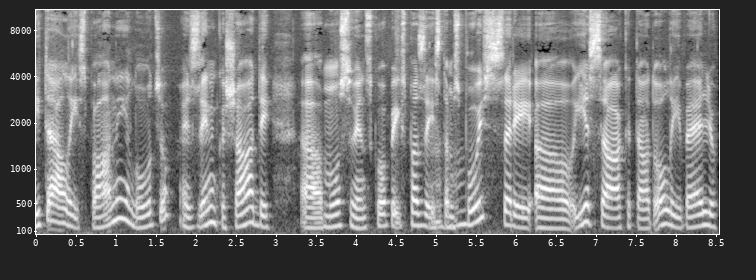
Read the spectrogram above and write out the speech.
Itālija, Spānija, lūdzu. Es zinu, ka šādi uh, mūsu viens kopīgs pazīstams uh -huh. puisis arī uh, iesāka tādu olīveļu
